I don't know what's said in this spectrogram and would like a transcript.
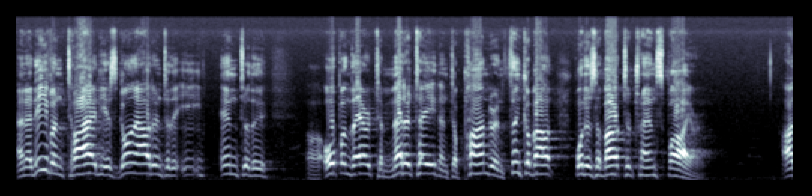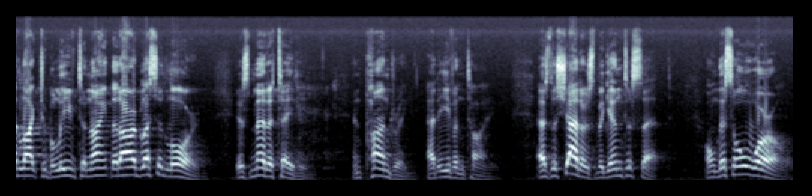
And at eventide, he has gone out into the, into the uh, open there to meditate and to ponder and think about what is about to transpire. I'd like to believe tonight that our blessed Lord is meditating and pondering at eventide as the shadows begin to set on this old world,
